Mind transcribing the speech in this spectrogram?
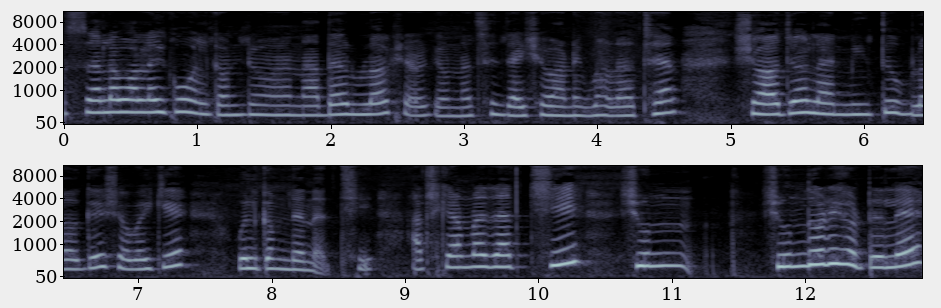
আসসালামু আলাইকুম, ওয়েলকাম টু আনাদার ব্লগ সবাই কেমন আছেন? যাই, সবাই অনেক ভালো আছেন। সজল আর নিতু ব্লগে সবাইকে ওয়েলকাম জানাচ্ছি। আজকে আমরা যাচ্ছি সুন- সুন্দরী হোটেলে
